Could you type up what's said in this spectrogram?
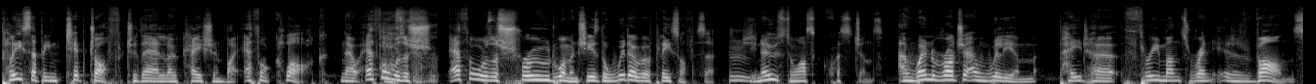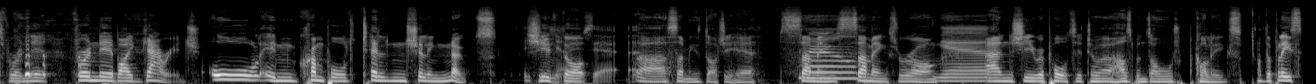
Police have been tipped off to their location by Ethel Clark. Now, Ethel was a sh- Ethel was a shrewd woman. She is the widow of a police officer. Mm. She knows to ask questions. And when Roger and William paid her three months' rent in advance for a near- for a nearby garage, all in crumpled ten shilling notes, she, She thought. "Ah, something's dodgy here. Something, Well, something's wrong." yeah. and she reports it to her husband's old colleagues. The police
